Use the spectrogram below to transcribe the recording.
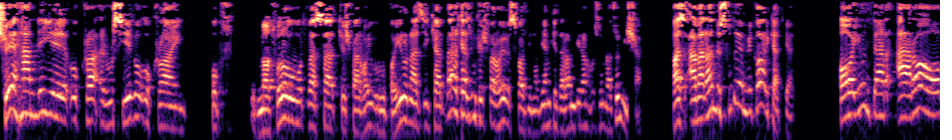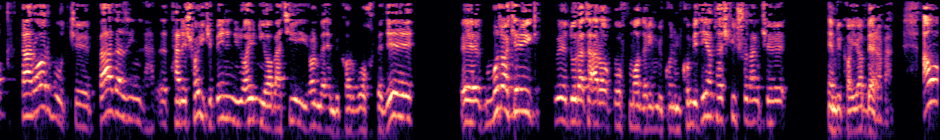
چه حمله روسیه به اوکراین. خب ناتو رو آورد وسط کشورهای اروپایی رو نزدیک کرد. برخی از اون کشورهای اسکاندیناوی هم که دارن میرن حضور ناتو میشن. پس عملا به سود امریکا حرکت کرد. آیون در عراق قرار بود که بعد از این تنش هایی که بین نیروهای نیابتی ایران و امریکا رخ بده مذاکره دولت عراق گفت ما داریم می‌کنیم کمیته هم تشکیل شدن که امریکایی ها بروند. اما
